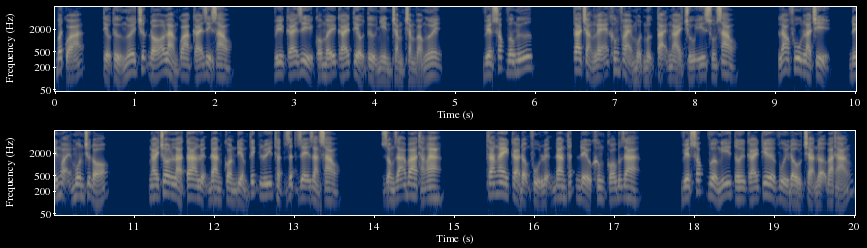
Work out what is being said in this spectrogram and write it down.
bất quá, tiểu tử ngươi trước đó làm qua cái gì sao? Vì cái gì có mấy cái tiểu tử nhìn chằm chằm vào ngươi? Việt sóc vô ngữ. Ta chẳng lẽ không phải một mực tại ngài chú ý xuống sao? Lão phu là chỉ, đến ngoại môn trước đó. Ngài cho là ta luyện đan còn điểm tích lũy thật rất dễ dàng sao? Dòng giã ba tháng a. Ta ngay cả động phủ luyện đan thất đều không có bước ra. Việt sóc vừa nghĩ tới cái kia vùi đầu trả nợ ba tháng,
